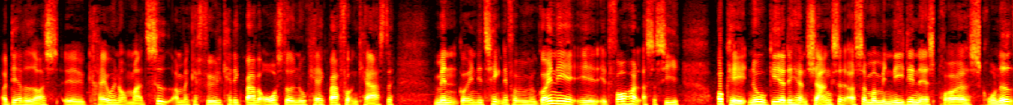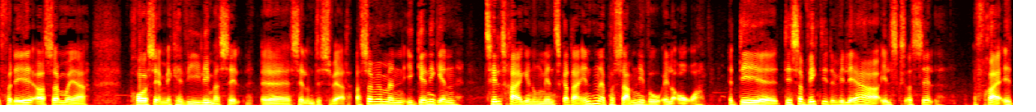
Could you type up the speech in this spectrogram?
og derved også øh, kræve enormt meget tid, og man kan føle, kan det ikke bare være overstået nu, kan jeg ikke bare få en kæreste? Men gå ind i tingene, for man gå ind i et forhold og så sige, okay, nu giver jeg det her en chance, og så må min neediness prøve at skrue ned for det, og så må jeg prøve at se, om jeg kan hvile i mig selv, øh, selvom det er svært. Og så vil man igen igen tiltrække nogle mennesker, der enten er på samme niveau eller over. At det, øh, det er så vigtigt, at vi lærer at elske os selv fra et,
